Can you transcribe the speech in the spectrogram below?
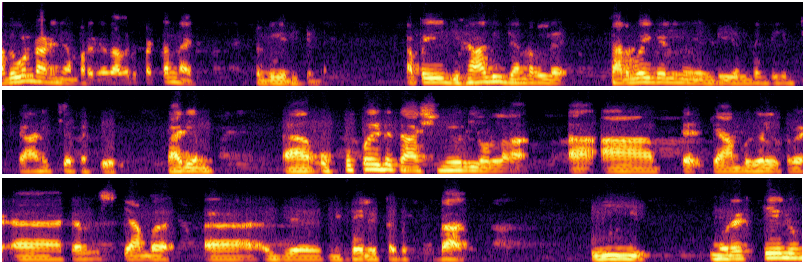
അതുകൊണ്ടാണ് ഞാൻ പറഞ്ഞത് അവർ പെട്ടെന്ന് പ്രതികരിക്കുന്നത്. അപ്പൊ ഈ ജിഹാദി ജനറലിലെ സർവൈവലിന് വേണ്ടി എന്തെങ്കിലും കാണിച്ചേ പറ്റൂ. കാര്യം ഒക്കുപ്പൈഡ് കാശ്മീരിലുള്ള ആ ക്യാമ്പുകൾ ടെററിസ്റ്റ് ക്യാമ്പ് മിസൈലിട്ടത് കൂടാതെ ഈ മുരട്ടിയിലും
